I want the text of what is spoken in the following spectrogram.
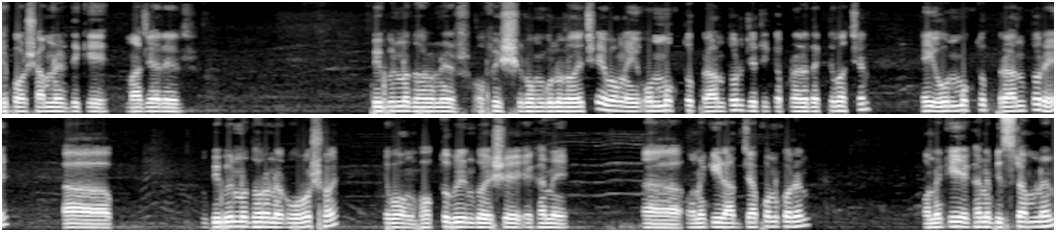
এরপর সামনের দিকে মাজারের বিভিন্ন ধরনের অফিস রুমগুলো রয়েছে এবং এই উন্মুক্ত প্রান্তর যেটিকে আপনারা দেখতে পাচ্ছেন, এই উন্মুক্ত প্রান্তরে বিভিন্ন ধরনের ওরস হয় এবং ভক্তবৃন্দ এসে এখানে অনেকেই রাত যাপন করেন, অনেকেই এখানে বিশ্রাম নেন।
